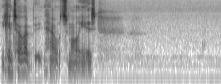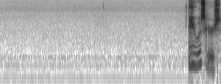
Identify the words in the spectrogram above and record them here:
You can tell how how small he is. Hey, Whiskers.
